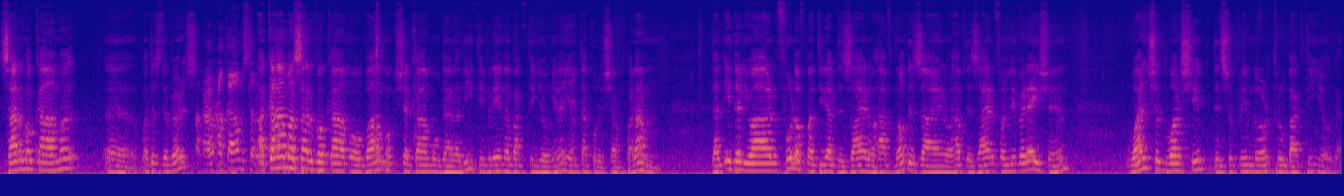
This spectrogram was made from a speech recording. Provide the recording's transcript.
Sarvakama, uh, what is the verse? Akam. Akama sarvakamo va mokshakamo daraditi vrena bhakti yogina yenta purusham param. That either you are full of material desire or have no desire or have desire for liberation, one should worship the Supreme Lord through bhakti yoga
